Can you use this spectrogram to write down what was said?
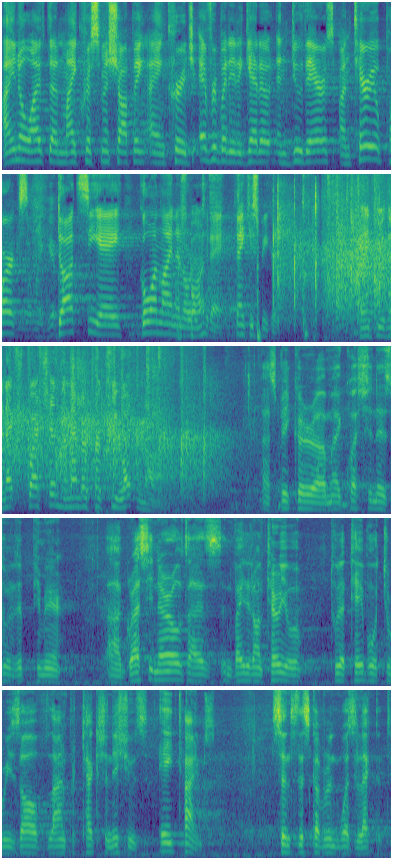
I know I've done my Christmas shopping. I encourage everybody to get out and do theirs. OntarioParks.ca. Go online and Response? order today. Thank you, Speaker. Thank you. The next question, the member for Kiiwetinoong. Uh, Speaker, uh, my question is with the Premier. Uh, Grassy Narrows has invited Ontario to the table to resolve land protection issues eight times since this government was elected.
